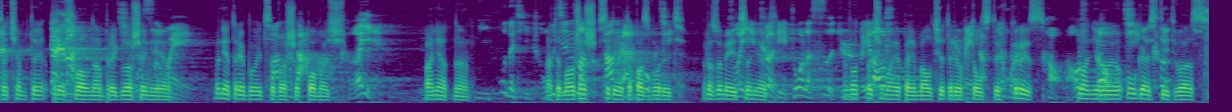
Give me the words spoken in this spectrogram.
Зачем ты прислал нам приглашение? Мне требуется ваша помощь. Понятно. А ты можешь себе это позволить? Разумеется, нет. Вот почему я поймал четырех толстых крыс. Планирую угостить вас.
